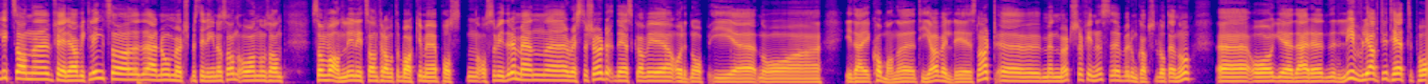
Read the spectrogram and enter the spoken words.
litt sånn eh, ferieavvikling, så det er noen merch-bestillinger og sånn, og noe sånn som vanlig litt sånn fram og tilbake med posten videre, men eh, rest assured, det skal vi ordne opp i eh, nå i de kommende tida, veldig snart. Men merch finnes på romkapsel.no, og det er en livlig aktivitet på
